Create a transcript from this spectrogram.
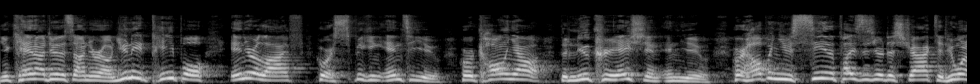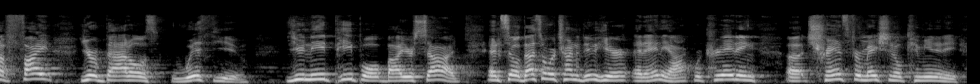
You cannot do this on your own. You need people in your life who are speaking into you, who are calling out the new creation in you, who are helping you see the places you're distracted, who want to fight your battles with you. You need people by your side. And so that's what we're trying to do here at Antioch. We're creating a transformational community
